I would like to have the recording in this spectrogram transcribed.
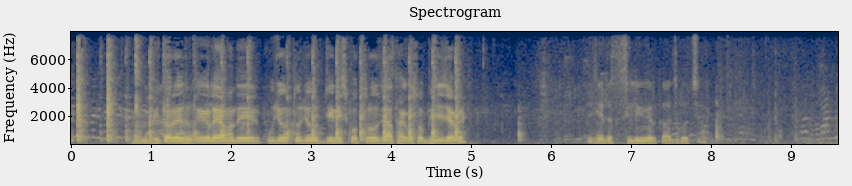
কারণ ভিতরে ঢুকে গেলে আমাদের পুজো টুজো জিনিসপত্র যা থাকবে সব ভিজে যাবে। এই যে এটা সিলিংয়ের কাজ করছে।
